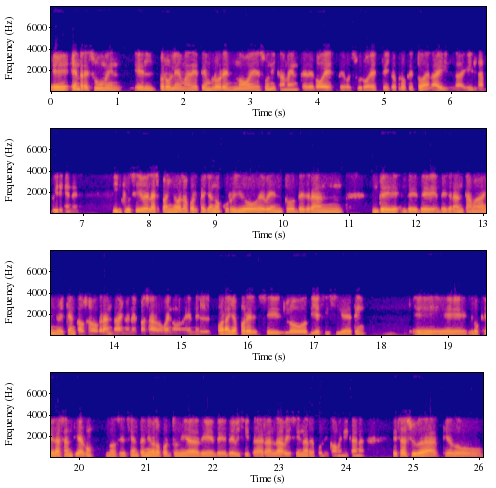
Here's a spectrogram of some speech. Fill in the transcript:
Eh, en resumen, el problema de temblores no es únicamente del oeste o el suroeste. Yo creo que toda la isla, Islas Vírgenes, inclusive la española, porque allá han ocurrido eventos de gran de, de, de, de gran tamaño y que han causado gran daño en el pasado. Bueno, en el por allá por el siglo XVII, eh, lo que era Santiago, no sé si han tenido la oportunidad de, visitar a la vecina República Dominicana, esa ciudad quedó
